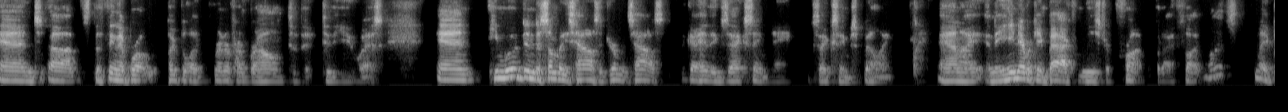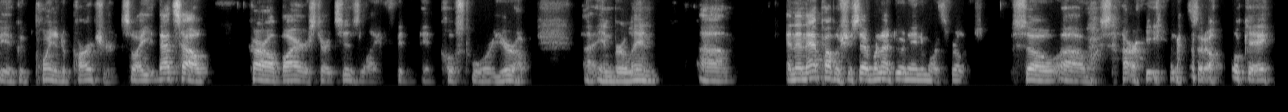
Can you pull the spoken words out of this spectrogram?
And uh, it's the thing that brought people like Wernher von Braun to the, to the US. And he moved into somebody's house, a German's house. The guy had the exact same name, exact same spelling. And I and he never came back from the Eastern Front. But I thought, well, that might be a good point of departure. So I, that's how Karl Baier starts his life in, in post-war Europe uh, in Berlin. Um, and then that publisher said, "We're not doing any more thrillers." So uh, sorry. I oh, "Okay."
